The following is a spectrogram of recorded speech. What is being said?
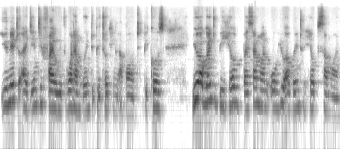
you need to identify with what I'm going to be talking about because you are going to be helped by someone or you are going to help someone.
